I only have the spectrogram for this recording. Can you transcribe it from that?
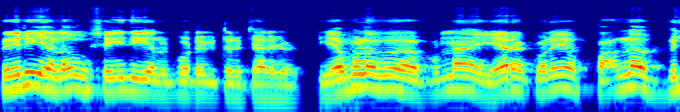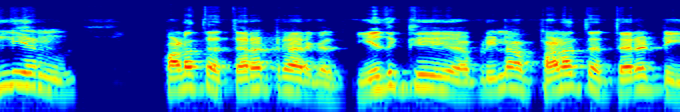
பெரிய அளவு செய்திகள் போட்டுக்கிட்டு இருக்கார்கள். எவ்வளவு அப்படின்னா ஏறக்குறைய பல பில்லியன் பணத்தை திரட்டுறார்கள். எதுக்கு அப்படின்னா பணத்தை திரட்டி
